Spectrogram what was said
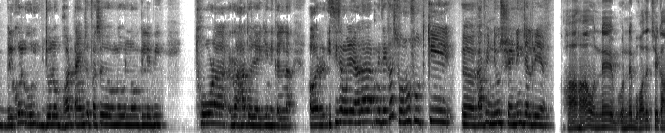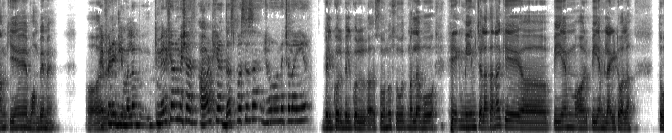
बिल्कुल उन जो लोग बहुत टाइम से फंसे हुए होंगे उन लोगों के लिए भी थोड़ा राहत हो जाएगी निकलना। और इसी से मुझे याद आया आपने देखा सोनू सूद की काफ़ी न्यूज़ ट्रेंडिंग चल रही है? हाँ हाँ उनने उनने बहुत अच्छे काम किए हैं बॉम्बे में। और डेफिनेटली मतलब मेरे ख्याल में शायद आठ या दस बसेस हैं जो उन्होंने चलाई हैं। बिल्कुल बिल्कुल सोनू सूद मतलब वो एक मीम चला था ना कि पीएम और पीएम लाइट वाला तो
